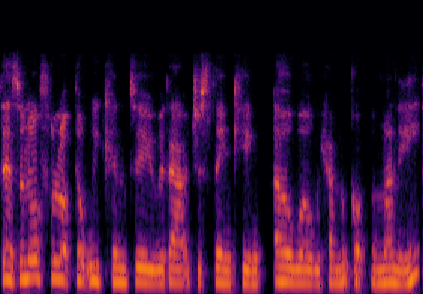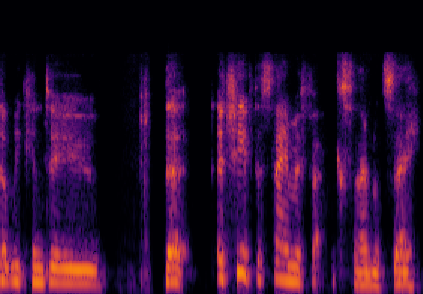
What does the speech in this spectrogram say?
There's an awful lot that we can do without just thinking, oh well, we haven't got the money. That we can do that achieve the same effects. I would say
